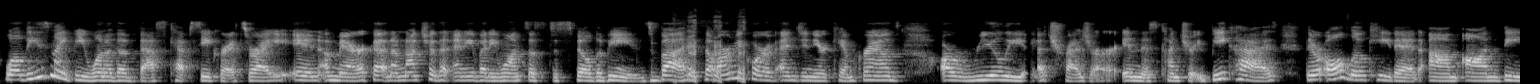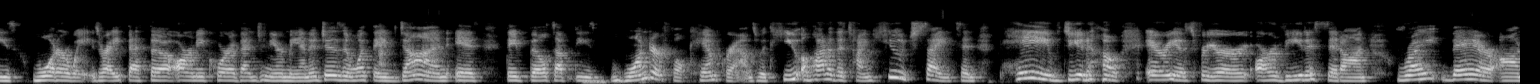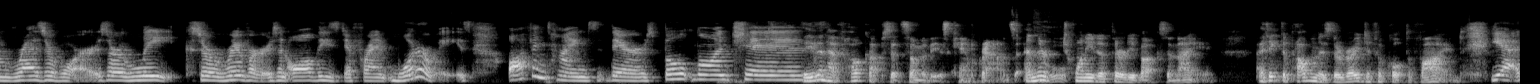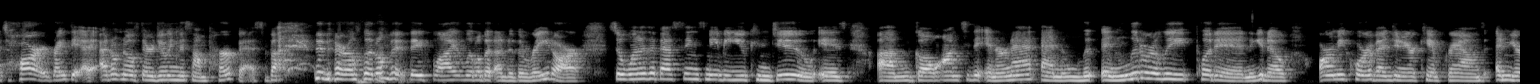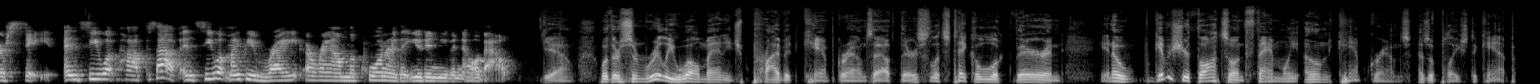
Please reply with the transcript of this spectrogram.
Well, these might be one of the best kept secrets, right, in America. And I'm not sure that anybody wants us to spill the beans, but the Army Corps of Engineer campgrounds are really a treasure in this country because they're all located um, on these waterways, right, that the Army Corps of Engineer manages. And what they've done is they've built up these wonderful campgrounds with a lot of the time huge sites and paved, you know, areas for your RV to sit on right there on reservoirs or lakes or rivers and all these different waterways. Oftentimes there's boat launches. They even have hookups at some of these campgrounds, and they're cool. 20 to 30 bucks a night. I think the problem is they're very difficult to find. Yeah, it's hard, right? They, I don't know if they're doing this on purpose, but they're a little bit, they fly a little bit under the radar. So, one of the best things maybe you can do is um, go onto the internet and, li- and literally put in, you know, Army Corps of Engineer campgrounds and your state and see what pops up and see what might be right around the corner that you didn't even know about. Yeah. Well, there's some really well managed private campgrounds out there. So let's take a look there and, you know, give us your thoughts on family owned campgrounds as a place to camp.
